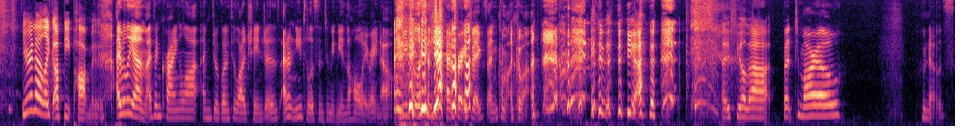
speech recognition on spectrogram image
You're in a like upbeat pop mood. I really am. I've been crying a lot. I'm going through a lot of changes. I don't need to listen to Meet Me in the Hallway right now. I need to listen to Temporary Fix and Come On, Come On. yeah, I feel that. But tomorrow, who knows?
